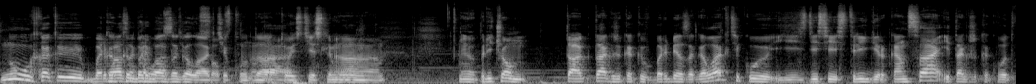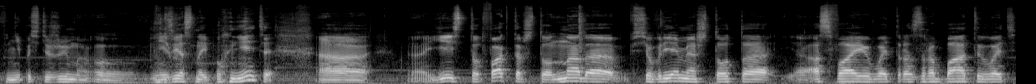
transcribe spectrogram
Ну, как и борьба, как за, и борьба галактику, за галактику, да. да. То есть, если мы... А, э, причем так, так же, как и в борьбе за галактику, и здесь есть триггер конца, и так же, как вот в непостижимой, в неизвестной планете, Э, есть тот фактор, что надо все время что-то э, осваивать, разрабатывать,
